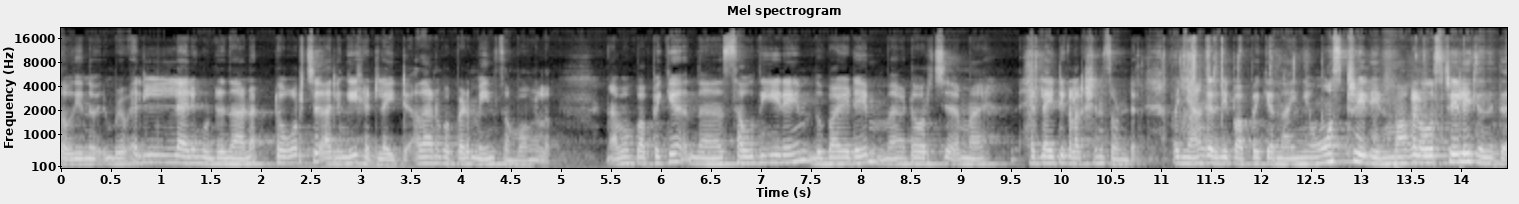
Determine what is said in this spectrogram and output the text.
സൗദിയിൽ നിന്ന് വരുമ്പോഴും എല്ലാവരും കൊണ്ടുവരുന്നതാണ് ടോർച്ച് അല്ലെങ്കിൽ ഹെഡ്ലൈറ്റ്. അതാണ് പപ്പയുടെ മെയിൻ സംഭവങ്ങൾ അപ്പം പപ്പയ്ക്ക് സൗദിയുടെയും ദുബായിയുടെയും ടോർച്ച് ഹെഡ്ലൈറ്റ് കളക്ഷൻസ് ഉണ്ട്. അപ്പം ഞാൻ കരുതി പപ്പയ്ക്ക് എന്നാൽ ഇനി ഓസ്ട്രേലിയൻ മകൾ ഓസ്ട്രേലിയയിൽ ചെന്നിട്ട്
